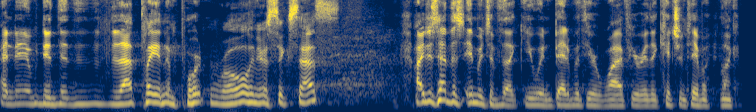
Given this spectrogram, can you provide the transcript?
And did, did, did that play an important role in your success? I just had this image of like you in bed with your wife, you're at the kitchen table, like,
